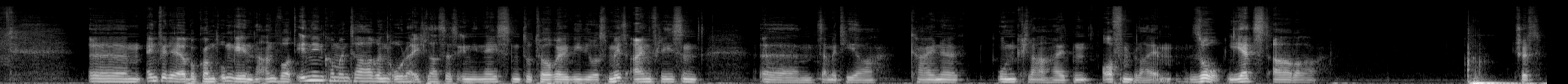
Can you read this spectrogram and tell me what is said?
Ähm, entweder ihr bekommt umgehend eine Antwort in den Kommentaren oder ich lasse es in die nächsten Tutorial-Videos mit einfließen, ähm, damit hier keine Unklarheiten offen bleiben. So, jetzt aber. Tschüss.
